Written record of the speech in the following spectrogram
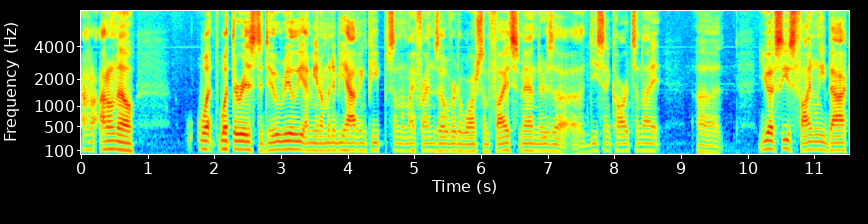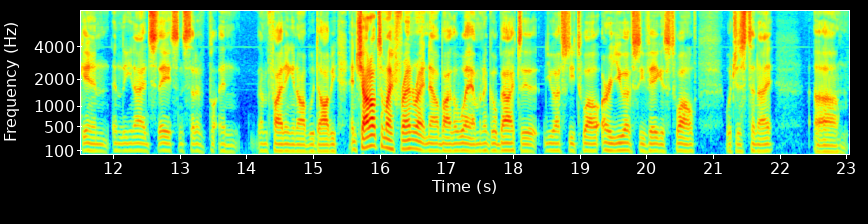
I don't, I don't know what what there is to do really. I mean, I'm gonna be having people, some of my friends over to watch some fights. Man, there's a, a decent card tonight. Uh, UFC is finally back in in the United States instead of and I'm fighting in Abu Dhabi. And shout out to my friend right now, by the way. I'm gonna go back to UFC 12 or UFC Vegas 12, which is tonight. Um,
